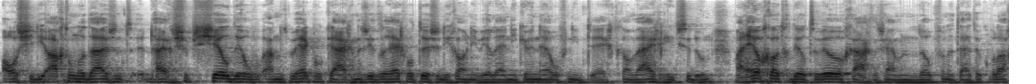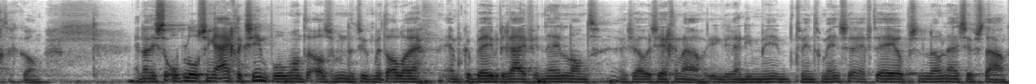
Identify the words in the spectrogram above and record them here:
als je die 800.000 daar een substantieel deel aan het werk wil krijgen. Dan zitten er echt wel tussen die gewoon niet willen en niet kunnen. Of niet echt gewoon weigeren iets te doen. Maar een heel groot gedeelte wil graag. Daar zijn we in de loop van de tijd ook wel achter gekomen. En dan is de oplossing eigenlijk simpel. Want als we natuurlijk met alle MKB-bedrijven in Nederland zouden zeggen... nou, iedereen die 20 mensen FTE op zijn loonlijst heeft staan...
